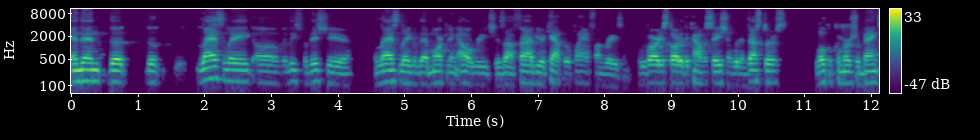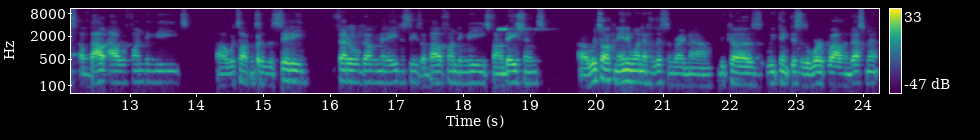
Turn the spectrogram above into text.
And then the the last leg of at least for this year, last leg of that marketing outreach is our five-year capital plan fundraising. We've already started the conversation with investors, local commercial banks about our funding needs. Uh, we're talking to the city, federal government agencies about funding needs, foundations. Uh, we're talking to anyone that will listen right now because we think this is a worthwhile investment.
